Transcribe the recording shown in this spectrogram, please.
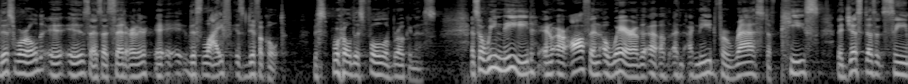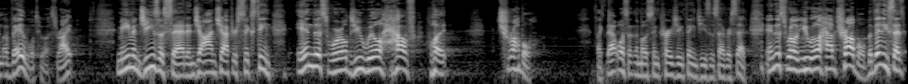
this world is, as I said earlier, it, it, this life is difficult. This world is full of brokenness. And so we need and are often aware of, of a need for rest, of peace that just doesn't seem available to us, right? I mean, even Jesus said in John chapter 16, in this world you will have what? Trouble. It's like that wasn't the most encouraging thing Jesus ever said. In this world, you will have trouble. But then he says,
